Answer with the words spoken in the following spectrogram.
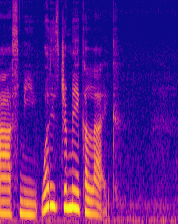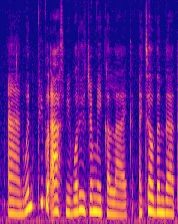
ask me, What is Jamaica like? And when people ask me, What is Jamaica like? I tell them that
